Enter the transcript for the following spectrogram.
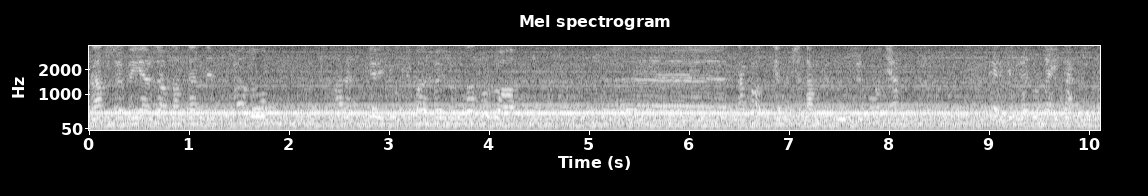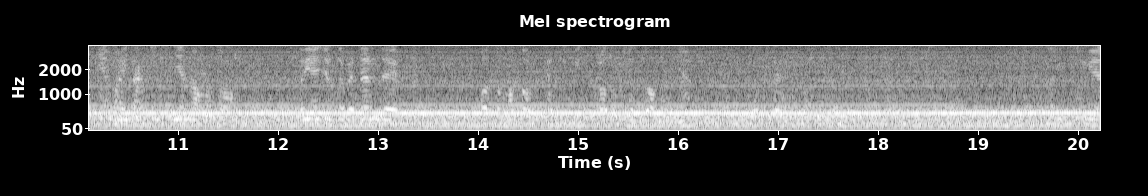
Zawsze wyjeżdżał tamtędy z przodu, ale stwierdził chyba, że już za dużo eee, na kostkę by się tam wykluczyło, nie? Stwierdził, że tutaj i tak nic nie ma, i tak nic nie ma, no to wyjedzie sobie tędy, po co ma kostkę sypić z przodu przed domem, nie? Bez sensu. No i w sumie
